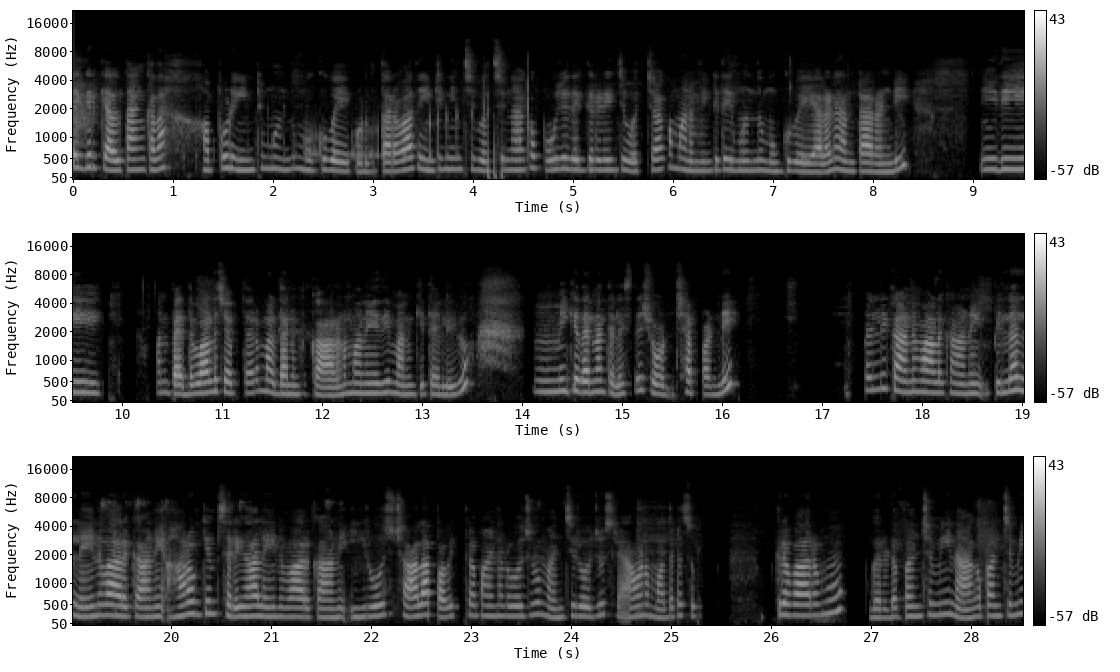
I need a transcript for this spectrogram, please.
దగ్గరికి వెళ్తాం కదా అప్పుడు ఇంటి ముందు ముగ్గు వేయకూడదు. తర్వాత ఇంటి నుంచి వచ్చినాక పూజ దగ్గర నుంచి వచ్చాక మనం ఇంటి ముందు ముగ్గు వేయాలని అంటారండి. ఇది మన పెద్దవాళ్ళు చెప్తారు. మరి దానికి కారణం అనేది మనకి తెలీదు. మీకు ఏదైనా తెలిస్తే చూ చెప్పండి. పెళ్ళి కాని వాళ్ళు కానీ పిల్లలు లేని వారు కానీ ఆరోగ్యం సరిగా లేని వారు కానీ ఈరోజు చాలా పవిత్రమైన రోజు మంచి రోజు. శ్రావణ మొదట శుక్రవారము గరుడ పంచమి నాగపంచమి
